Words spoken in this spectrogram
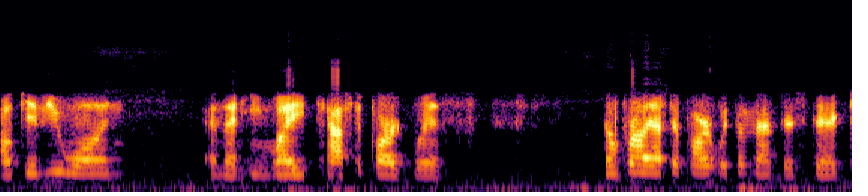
I'll give you one, and then he might have to part with. He'll probably have to part with the Memphis pick,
